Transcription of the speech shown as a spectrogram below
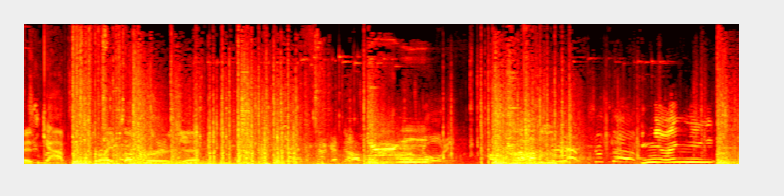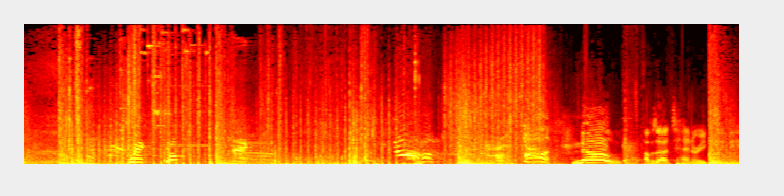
Is Captain Stripes a virgin? Target down. Reloading. Quick, go! No! I was at 10, are you kidding me?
